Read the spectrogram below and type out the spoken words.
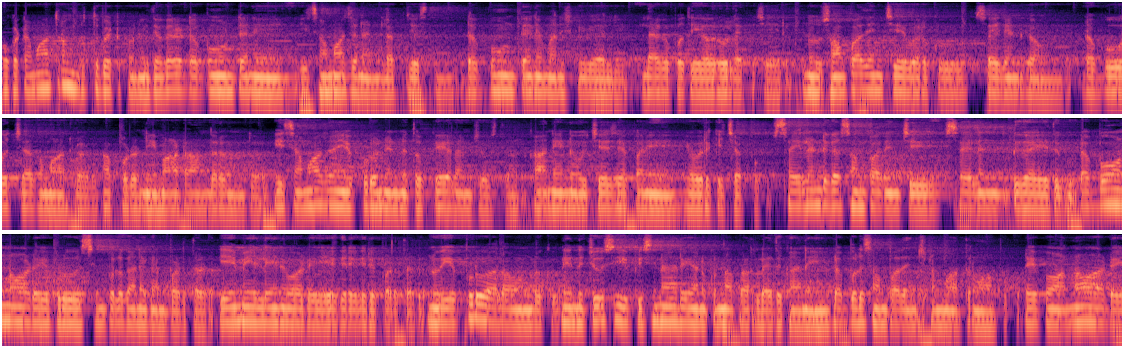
ఒకటి మాత్రం గుర్తు పెట్టుకుని దగ్గర డబ్బు ఉంటేనే ఈ సమాజాన్ని లెక్క చేస్తుంది. డబ్బు ఉంటేనే మనిషికి వేయాలి లేకపోతే ఎవరు లెక్క చేయరు నువ్వు సంపాదించే వరకు సైలెంట్గా ఉండు. డబ్బు వచ్చాక మాట్లాడు. అప్పుడు నీ మాట అందరూ ఉంటారు ఈ సమాజం ఎప్పుడు నిన్ను తొక్కేయాలని చూస్తారు. కానీ నువ్వు చేసే పని ఎవరికి చెప్పు సైలెంట్గా సంపాదించి సైలెంట్గా ఎదుగు. డబ్బు ఉన్నవాడు ఎప్పుడు సింపుల్ గానే కనపడతాడు. ఏమీ లేనివాడు ఎగిరెగిరి పడతాడు. నువ్వు ఎప్పుడు అలా ఉండకు. నిన్ను చూసి పిసినారి అనుకున్నా పర్లేదు కానీ డబ్బులు సంపాదించడం మాత్రం ఆపు రేపు అన్నవాడే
